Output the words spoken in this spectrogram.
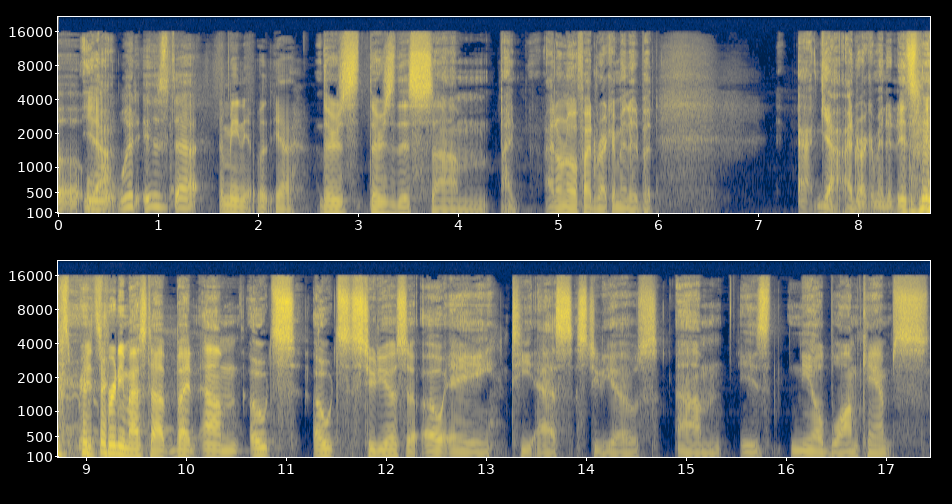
oh, Yeah. what is that? I mean, it was yeah, there's there's this um I I don't know if I'd recommend it, but yeah, I'd recommend it. It's it's it's pretty messed up, but um Oats Oats Studios, so O A T S Studios, um is Neil Blomkamp's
